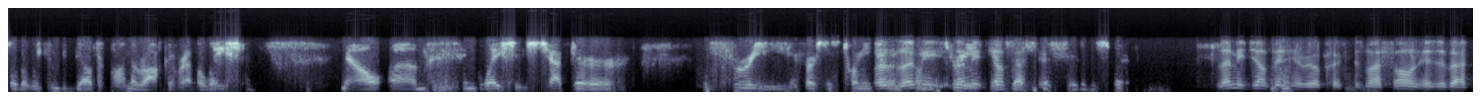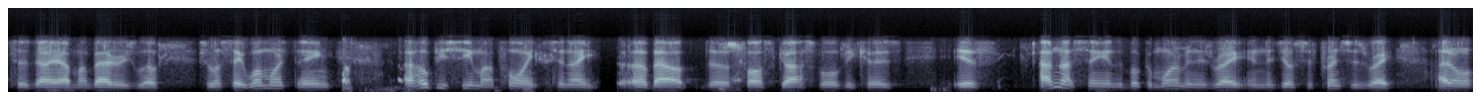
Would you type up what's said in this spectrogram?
so that we can be built upon the rock of revelation. Now, um, in Galatians chapter 3, verses 22 Well, and let me- 23, let me it gives us the fruit of the Spirit. Let me jump in Mhm. here real quick because my phone is about to die out. My battery's low. So I want to say one more thing. I hope you see my point tonight about the false gospel because if I'm not saying the Book of Mormon is right and that Joseph Prince is right, I don't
